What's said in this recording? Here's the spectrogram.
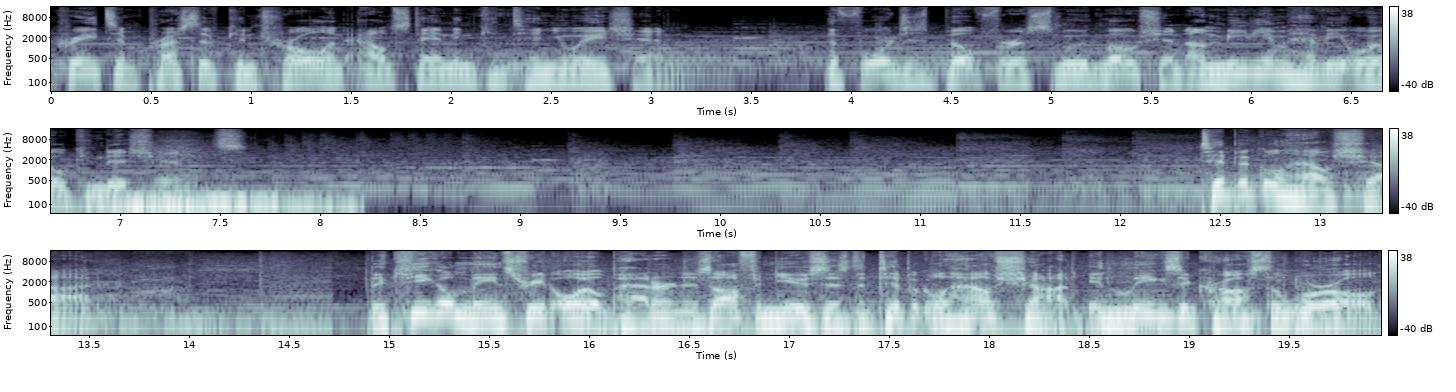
creates impressive control and outstanding continuation. The Forge is built for a smooth motion on medium heavy oil conditions. Typical house shot. The Kegel Main Street oil pattern is often used as the typical house shot in leagues across the world.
